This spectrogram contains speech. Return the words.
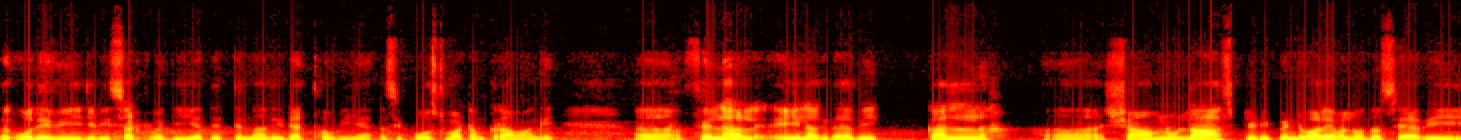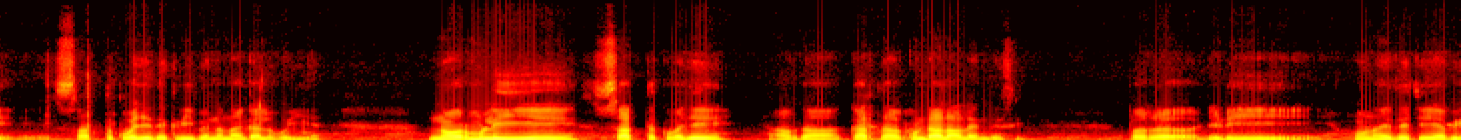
ਤੇ ਉਹਦੇ ਵੀ ਜਿਹੜੀ ਸੱਟ ਵੱਜੀ ਹੈ ਤੇ ਤਿੰਨਾਂ ਦੀ ਡੈਥ ਹੋ ਗਈ ਹੈ ਅਸੀਂ ਪੋਸਟਮਾਰਟਮ ਕਰਾਵਾਂਗੇ। ਫਿਲਹਾਲ ਇਹ ਲੱਗਦਾ ਵੀ ਕੱਲ ਸ਼ਾਮ ਨੂੰ ਲਾਸਟ ਜਿਹੜੀ ਪਿੰਡ ਵਾਲਿਆਂ ਵੱਲੋਂ ਦੱਸਿਆ ਵੀ 7:00 ਵਜੇ ਦੇ ਕਰੀਬ ਇਹਨਾਂ ਨਾਲ ਗੱਲ ਹੋਈ ਹੈ। ਨਾਰਮਲੀ ਇਹ 7:00 ਵਜੇ ਆਪਦਾ ਘਰ ਦਾ ਕੁੰਡਾ ਲਾ ਲੈਂਦੇ ਸੀ। ਪਰ ਜਿਹੜੀ ਹੁਣ ਇਹਦੇ 'ਚ ਇਹ ਆ ਵੀ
